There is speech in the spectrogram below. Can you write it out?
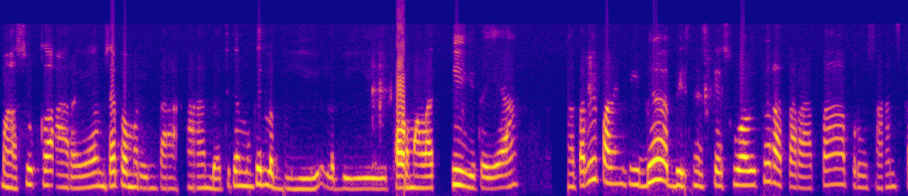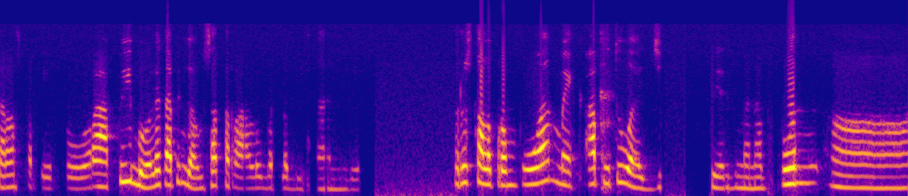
masuk ke area misalnya pemerintahan, berarti kan mungkin lebih lebih formal lagi gitu ya. Nah, tapi paling tidak bisnis casual itu rata-rata perusahaan sekarang seperti itu. Rapi boleh, tapi nggak usah terlalu berlebihan gitu. Terus kalau perempuan make up itu wajib, biar gimana pun uh,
